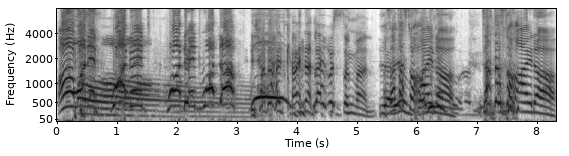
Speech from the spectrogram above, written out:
Oh, one hit! One hit! One hit, wonder! Ich hatte halt keinerlei Rüstung, Mann. Sag das doch einer. Sag das doch einer!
